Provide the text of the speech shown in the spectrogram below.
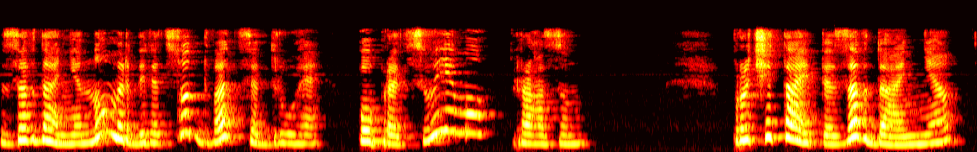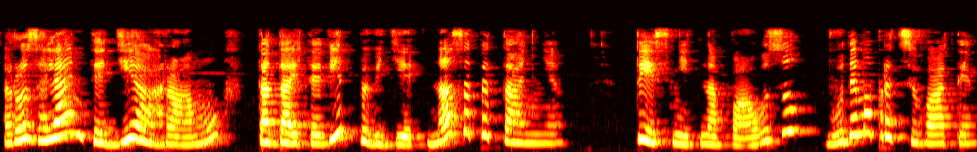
Завдання номер 922. Попрацюємо разом. Прочитайте завдання, розгляньте діаграму та дайте відповіді на запитання. Тисніть на паузу, будемо працювати.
